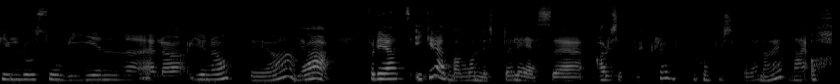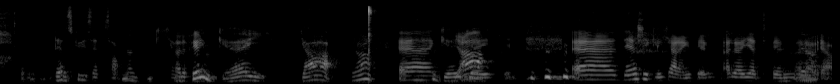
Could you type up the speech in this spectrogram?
filosofien, eller you know. Ja. Ja. Fordi at, Ikke det at man må nødt til å lese Har du sett Book Club? Du kom plutselig på det. Nei. Nei, åh, den, den skulle vi sett sammen. Er det film? Gøy. Ja. Ja. Eh, gøy, Ja. gøy film. Eh, det er skikkelig kjerringfilm. Eller jentefilm. Eller, ja.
